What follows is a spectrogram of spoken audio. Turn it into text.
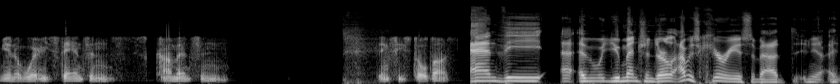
you know where he stands in comments and things he's told us. And the uh, uh you mentioned earlier, I was curious about. You know,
